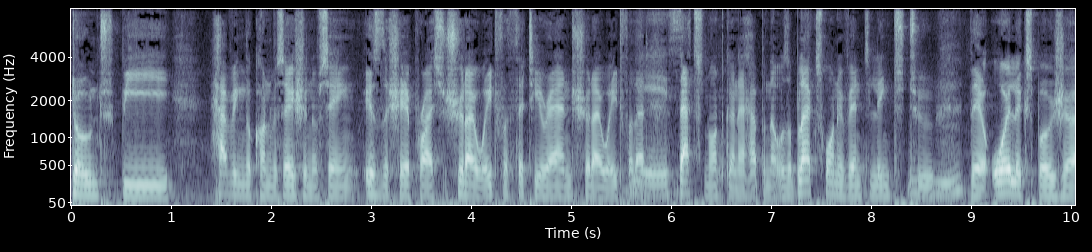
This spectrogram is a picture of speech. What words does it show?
don't be having the conversation of saying, is the share price, should I wait for 30 Rand? Should I wait for that? Yes. That's not going to happen. That was a Black Swan event linked to Mm-hmm. their oil exposure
